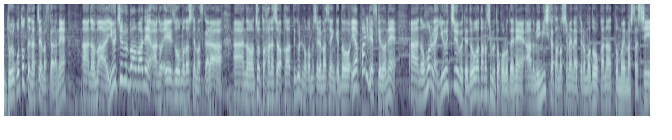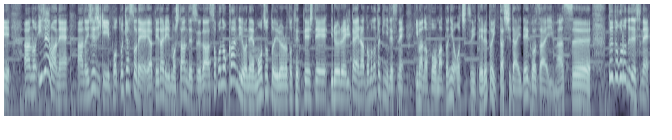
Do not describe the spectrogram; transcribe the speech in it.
どういうことってなっちゃいますからね。あの、まあ、YouTube 版はね、あの、映像も出してますから、あの、ちょっと話は変わってくるのかもしれませんけど、やっぱりですけどね、あの、本来 YouTube って動画楽しむところでね、あの、耳しか楽しめないっていうのもどうかなと思いましたし、あの、以前はね、あの、一時期、ポッドキャストでやっていたりもしたんですが、そこの管理をね、もうちょっといろいろと徹底して、いろいろやりたいなと思った時にですね、今のフォーマットに落ち着いているといった次第でございます。というところでですね、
